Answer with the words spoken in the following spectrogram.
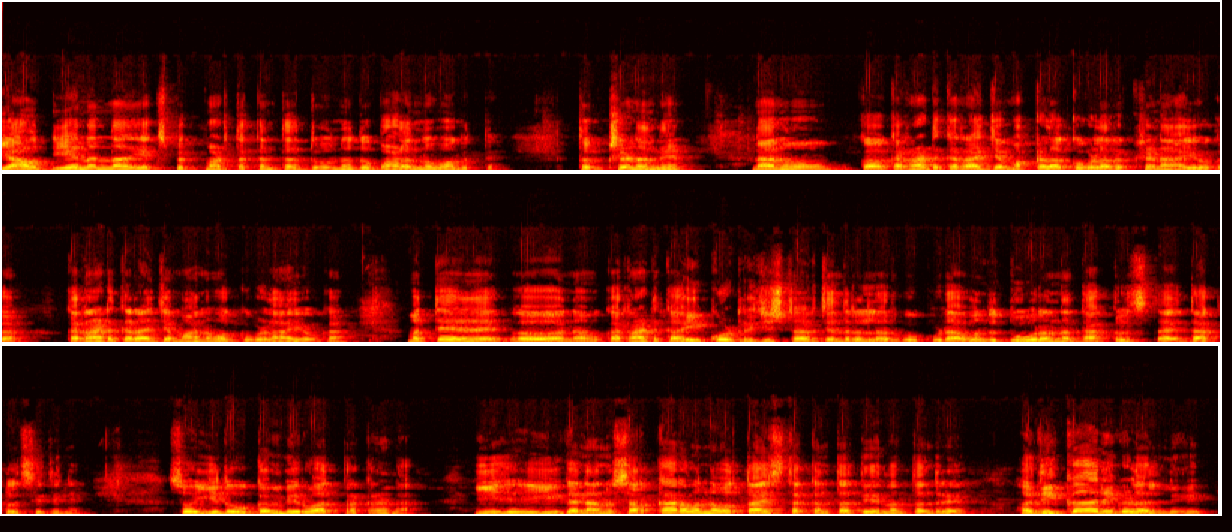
ಯಾವ್ದು ಏನನ್ನು ಎಕ್ಸ್ಪೆಕ್ಟ್ ಮಾಡ್ತಕ್ಕಂಥದ್ದು ಅನ್ನೋದು ಭಾಳ ನೋವಾಗುತ್ತೆ. ತಕ್ಷಣವೇ ನಾನು ಕರ್ನಾಟಕ ರಾಜ್ಯ ಮಕ್ಕಳ ಹಕ್ಕುಗಳ ರಕ್ಷಣಾ ಆಯೋಗ, ಕರ್ನಾಟಕ ರಾಜ್ಯ ಮಾನವ ಹಕ್ಕುಗಳ ಆಯೋಗ, ಮತ್ತು ನಾವು ಕರ್ನಾಟಕ ಹೈಕೋರ್ಟ್ ರಿಜಿಸ್ಟ್ರಾರ್ ಜನರಲ್ವರೆಗೂ ಕೂಡ ಒಂದು ದೂರನ್ನು ದಾಖಲಿಸ್ತಾ, ದಾಖಲಿಸಿದ್ದೀನಿ. ಸೊ ಇದು ಗಂಭೀರವಾದ ಪ್ರಕರಣ. ಈ, ಈಗ ನಾನು ಸರ್ಕಾರವನ್ನು ಒತ್ತಾಯಿಸ್ತಕ್ಕಂಥದ್ದು ಏನಂತಂದರೆ, ಅಧಿಕಾರಿಗಳಲ್ಲಿ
